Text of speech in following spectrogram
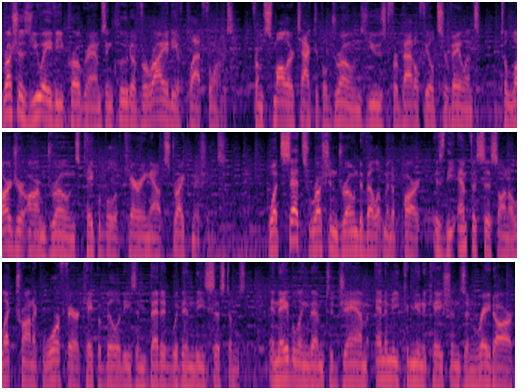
Russia's UAV programs include a variety of platforms, from smaller tactical drones used for battlefield surveillance to larger armed drones capable of carrying out strike missions. What sets Russian drone development apart is the emphasis on electronic warfare capabilities embedded within these systems, enabling them to jam enemy communications and radar,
